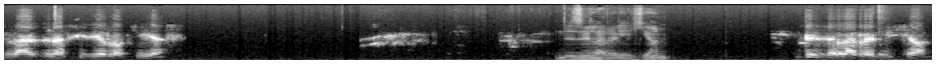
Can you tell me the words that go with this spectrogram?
la- las ideologías, Desde la religión, desde la religión.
